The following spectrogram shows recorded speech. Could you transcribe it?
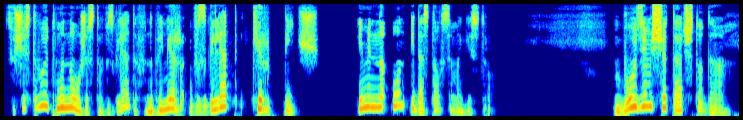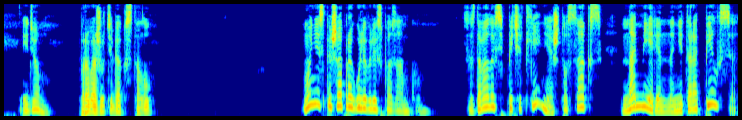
Существует множество взглядов, например, взгляд кирпич. Именно он и достался магистру. Будем считать, что да. Идем, провожу тебя к столу. Мы не спеша прогуливались по замку. Создавалось впечатление, что Сакс намеренно не торопился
